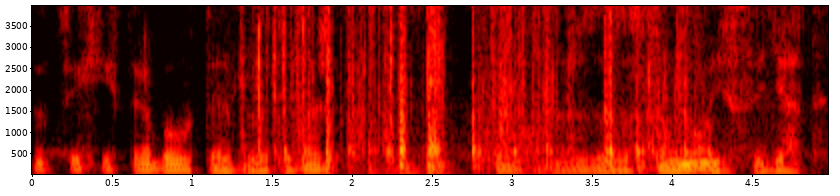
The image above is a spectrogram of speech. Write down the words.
Оцих їх треба утеплювати. Навіть, о, за заставною сидять.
